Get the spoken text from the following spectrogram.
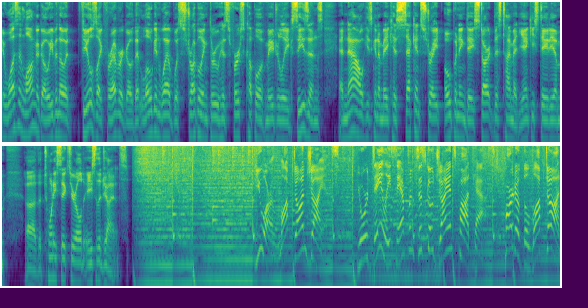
It wasn't long ago, even though it feels like forever ago, that Logan Webb was struggling through his first couple of major league seasons, and now he's going to make his second straight opening day start, this time at Yankee Stadium, uh, the 26 year old ace of the Giants. You are Locked On Giants, your daily San Francisco Giants podcast, part of the Locked On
